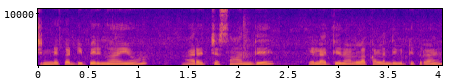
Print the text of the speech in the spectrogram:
சின்ன கட்டி பெருங்காயம் அரைச்ச சாந்து எல்லாத்தையும் நல்லா கலந்து விட்டுக்கிறேன்.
